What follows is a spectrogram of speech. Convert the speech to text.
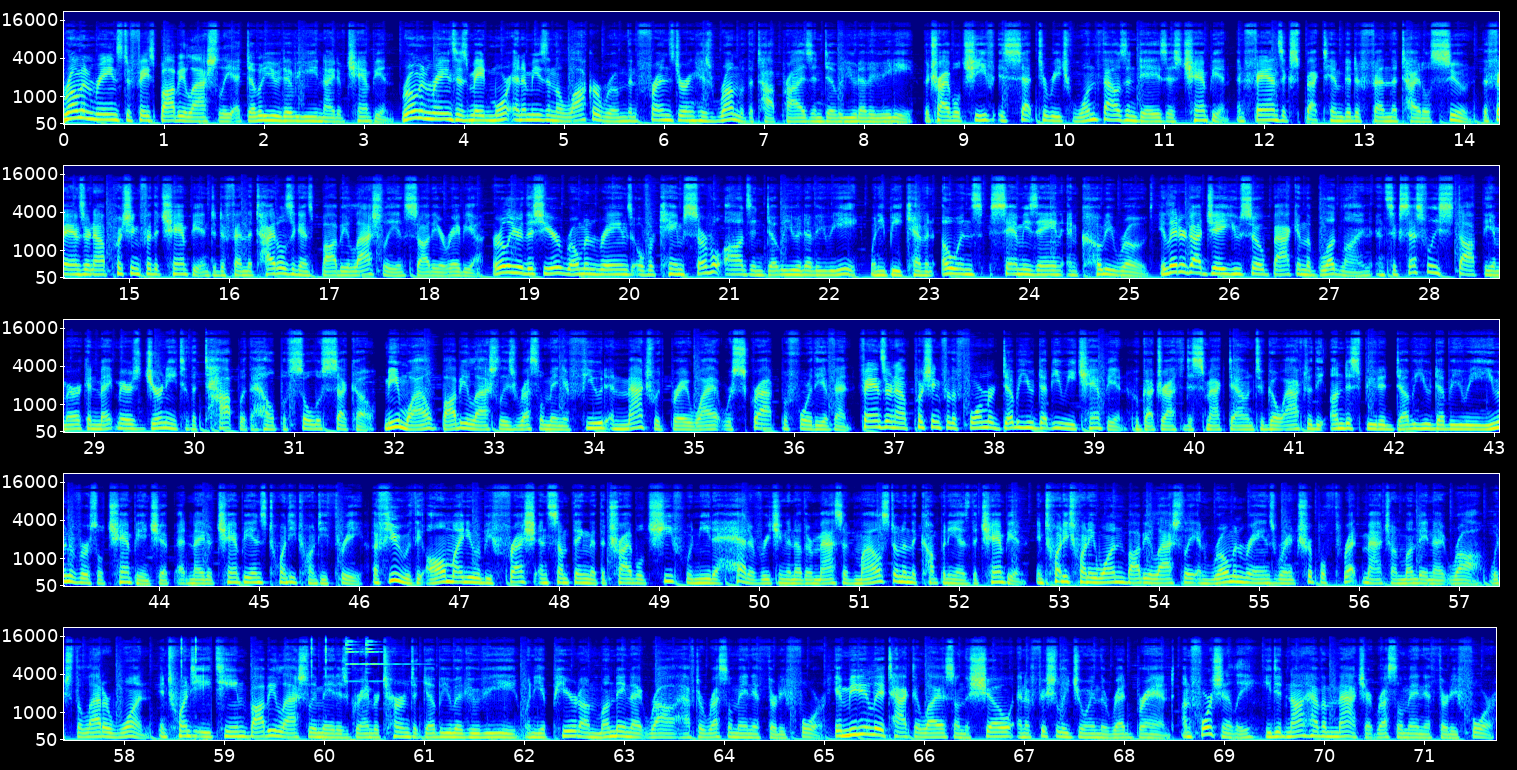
Roman Reigns to face Bobby Lashley at WWE Night of Champion. Roman Reigns has made more enemies in the locker room than friends during his run with the top prize in WWE. The Tribal Chief is set to reach 1,000 days as champion, and fans expect him to defend the title soon. The fans are now pushing for the champion to defend the titles against Bobby Lashley in Saudi Arabia. Earlier this year, Roman Reigns overcame several odds in WWE when he beat Kevin Owens, Sami Zayn, and Cody Rhodes. He later got Jey Uso back in the bloodline and successfully stopped the American Nightmare's journey to the top with the help of Solo Sikoa. Meanwhile, Bobby Lashley's WrestleMania feud and match with Bray Wyatt were scrapped before the event. Fans are now pushing for the former WWE champion, who got drafted to SmackDown, to go after the undisputed WWE Universal Championship at Night of Champions 2023. A feud with the Almighty would be fresh and something that the Tribal Chief would need ahead of reaching another massive milestone in the company as the champion. In 2021, Bobby Lashley and Roman Reigns were in a triple threat match on Monday Night Raw, which the latter won. In 2018, Bobby Lashley made his grand return to WWE when he appeared on Monday Night Raw after WrestleMania 34. He immediately attacked Elias on the show and officially joined the Red Brand. Unfortunately, he did not have a match at WrestleMania 34.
